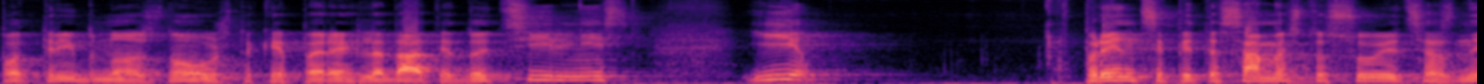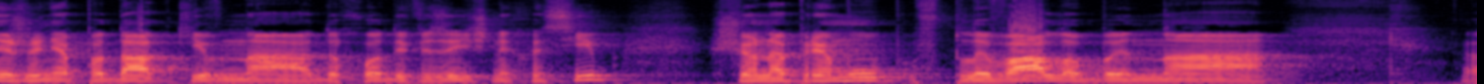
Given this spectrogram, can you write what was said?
потрібно знову ж таки переглядати доцільність. І, в принципі, те саме стосується зниження податків на доходи фізичних осіб, що напряму впливало би на. е,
